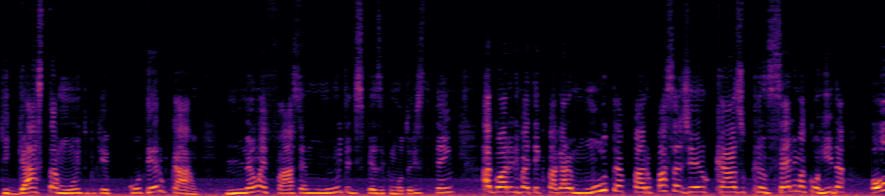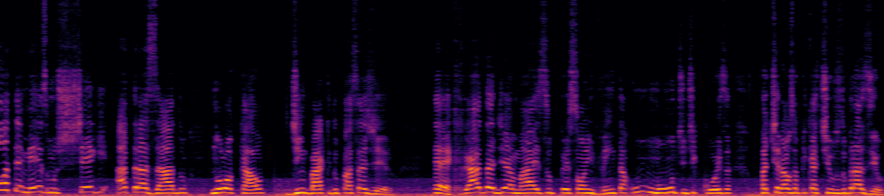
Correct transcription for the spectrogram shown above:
que gasta muito, porque ter um carro não é fácil, é muita despesa que o motorista tem, agora ele vai ter que pagar multa para o passageiro caso cancele uma corrida ou até mesmo chegue atrasado no local de embarque do passageiro. É, cada dia mais o pessoal inventa um monte de coisa para tirar os aplicativos do Brasil.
